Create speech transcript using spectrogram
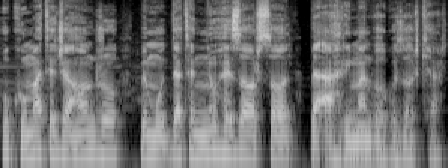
حکومت جهان رو به مدت 9000 سال به اهریمن واگذار کرد.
